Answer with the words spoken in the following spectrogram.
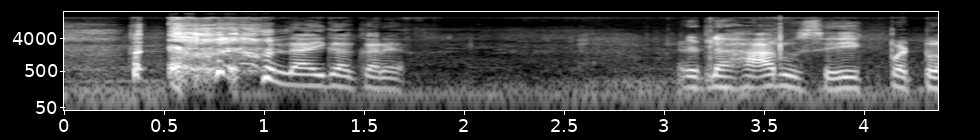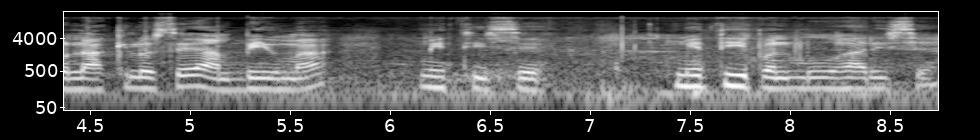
લાગ્યા કરે. એટલે સારું છે, એક પટ્ટો નાખેલો છે, આમ બીવમાં. મેથી છે. મેથી પણ બહુ સારી છે.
